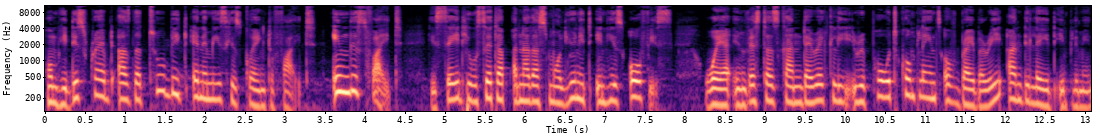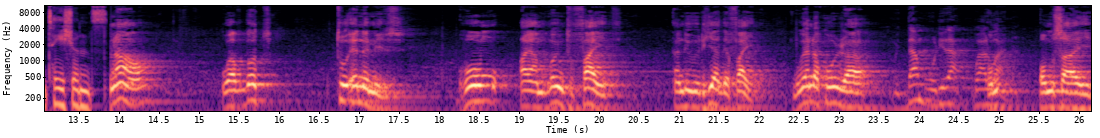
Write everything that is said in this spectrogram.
whom he described as the two big enemies he's going to fight. In this fight, he said he will set up another small unit in his office where investors can directly report complaints of bribery and delayed implementations. Now, we have got two enemies whom I am going to fight, and you will hear the fight. Mugenda kuwulira omusaayi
